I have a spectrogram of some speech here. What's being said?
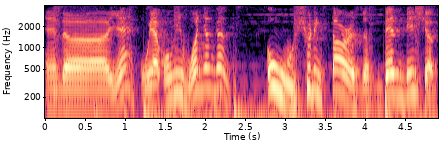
And uh, yeah, we have only one Young Guns. Oh, Shooting Stars of Ben Bishop.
